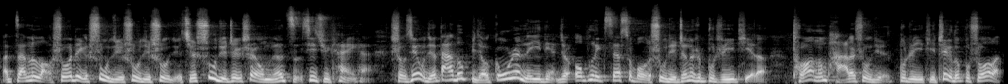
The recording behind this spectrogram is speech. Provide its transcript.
啊，咱们老说这个数据、数据、数据，其实数据这个事儿，我们要仔细去看一看。首先，我觉得大家都比较公认的一点，就是 openly accessible 的数据真的是不值一提的，同样能爬的数据不值一提，这个都不说了。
